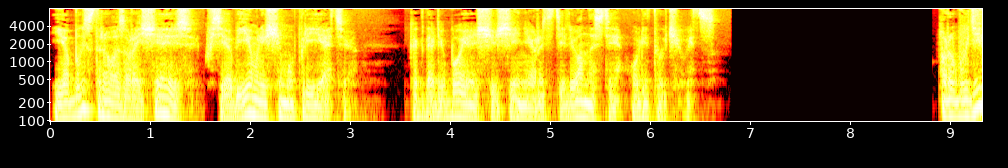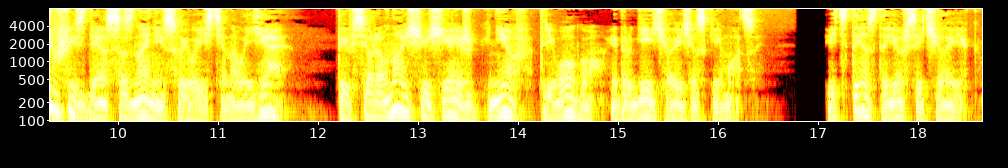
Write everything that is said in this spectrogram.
я быстро возвращаюсь к всеобъемлющему приятию, когда любое ощущение разделенности улетучивается. Пробудившись для осознания своего истинного «я», ты все равно ощущаешь гнев, тревогу и другие человеческие эмоции ведь ты остаешься человеком.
